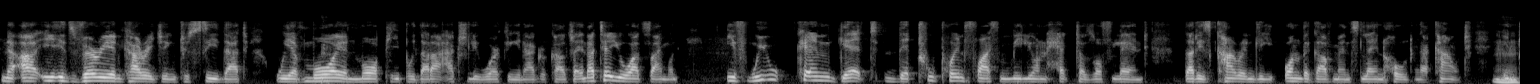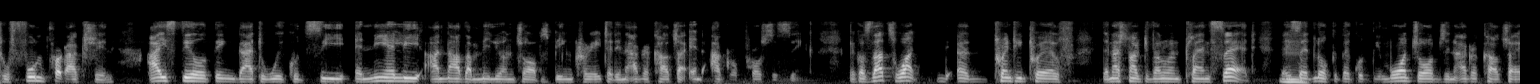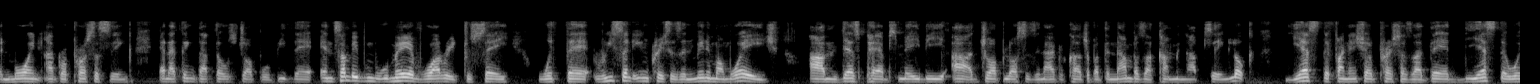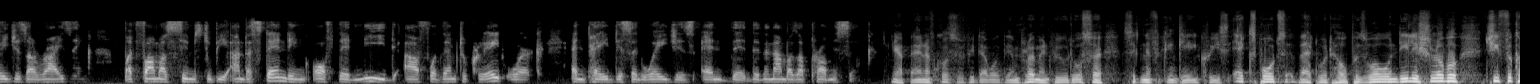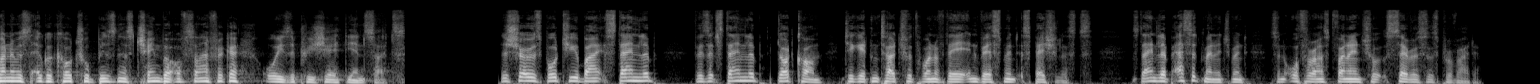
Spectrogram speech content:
Now, uh, it's very encouraging to see that we have more and more people that are actually working in agriculture. And I tell you what, Simon, if we can get the 2.5 million hectares of land that is currently on the government's land holding account mm-hmm. into full production, I still think that we could see a nearly another million jobs being created in agriculture and agro processing, because that's what uh, 2012 the National Development Plan said. They mm. said, look, there could be more jobs in agriculture and more in agro processing, and I think that those jobs will be there. And some people may have worried to say, with the recent increases in minimum wage, um, there's perhaps maybe uh, job losses in agriculture, but the numbers are coming up saying, look, yes, the financial pressures are there. Yes, the wages are rising, but farmers seems to be understanding of the need uh, for them to create work and pay decent wages, and the, the, the numbers are promising. Yeah, and of course, if we double the employment, we would also significantly increase exports. That would help as well. Wandile Sihlobo, Chief Economist, Agricultural Business Chamber of South Africa, always appreciate the insights. The show is brought to you by Stanlib. Visit stanlib.com to get in touch with one of their investment specialists. Stanlib Asset Management is an authorized financial services provider.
